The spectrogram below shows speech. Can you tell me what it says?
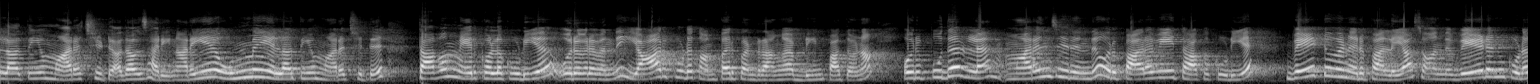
எல்லாத்தையும் மறைச்சிட்டு அதாவது சாரி நிறைய உண்மை எல்லாத்தையும் மறைச்சிட்டு தவம் மேற்கொள்ளக்கூடிய ஒருவரை வந்து யார் கூட கம்பேர் பண்ணுறாங்க அப்படின்னு பார்த்தோன்னா ஒரு புதரில் மறைஞ்சிருந்து ஒரு பறவையை தாக்கக்கூடிய வேட்டுவன் இருப்பான் இல்லையா? ஸோ அந்த வேடன் கூட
